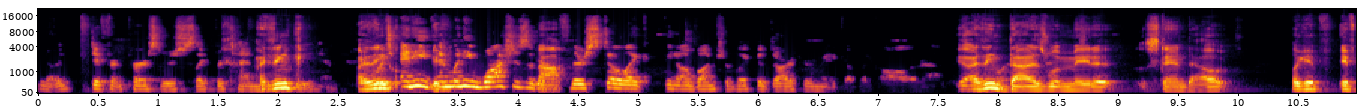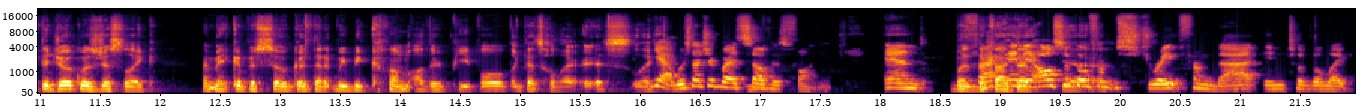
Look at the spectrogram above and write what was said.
You know a different person who's just like pretending. I think- to be him. I think Which and he if- and when he washes it yeah. off, there's still like you know a bunch of like the darker makeup like all around. Yeah, I think that is what made it stand out. Like if if the joke was just like my makeup is so good that we become other people, like that's hilarious. Like Yeah, which that joke by itself is funny. And but the the fact, fact and that they also go from straight from that into the like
